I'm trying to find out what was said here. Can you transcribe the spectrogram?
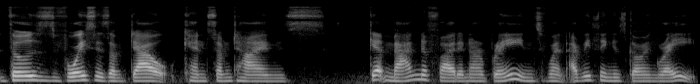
Those voices of doubt can sometimes get magnified in our brains when everything is going right.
